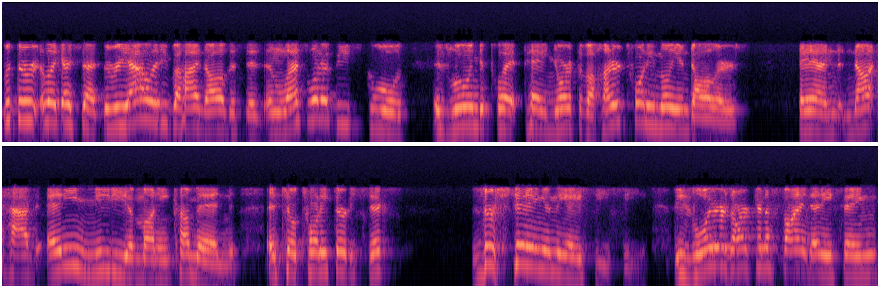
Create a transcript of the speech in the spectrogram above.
But the, like I said, the reality behind all this is unless one of these schools is willing to play, pay north of $120 million and not have any media money come in until 2036, they're staying in the ACC. These lawyers aren't going to find anything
